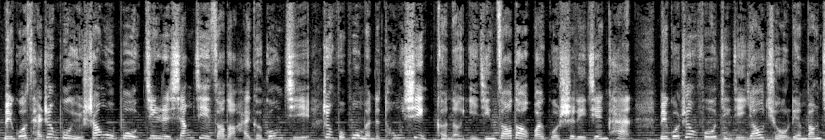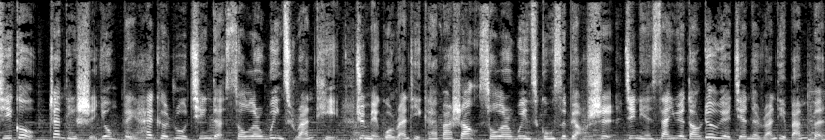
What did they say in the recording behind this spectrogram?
美国财政部与商务部近日相继遭到骇客攻击，政府部门的通信可能已经遭到外国势力监看。美国政府紧急要求联邦机构暂停使用被骇客入侵的 SolarWinds 软体。据美国软体开发商 SolarWinds 公司表示，今年三月到六月间的软体版本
